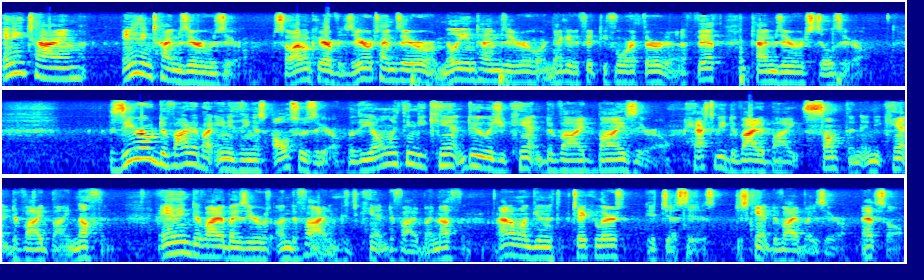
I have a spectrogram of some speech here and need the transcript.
Anytime, anything times zero is zero. So I don't care if it's 0 times 0 or a million times 0 or negative 54 a third and a fifth times 0, it's still 0. 0 divided by anything is also 0, but the only thing you can't do is you can't divide by 0. It has to be divided by something, and you can't divide by nothing. Anything divided by 0 is undivided because you can't divide by nothing. I don't want to get into the particulars, it just is. Just can't divide by 0. That's all.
